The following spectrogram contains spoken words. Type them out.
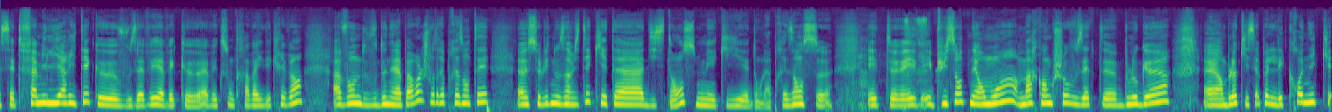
cette familiarité que vous avez avec, son travail d'écrivain. Avant de vous donner la parole, je voudrais présenter celui de nos invités qui est à distance, mais qui, dont la présence est, puissante néanmoins. Marc Anxo, vous êtes blogueur, un blog qui s'appelle Les Chroniques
